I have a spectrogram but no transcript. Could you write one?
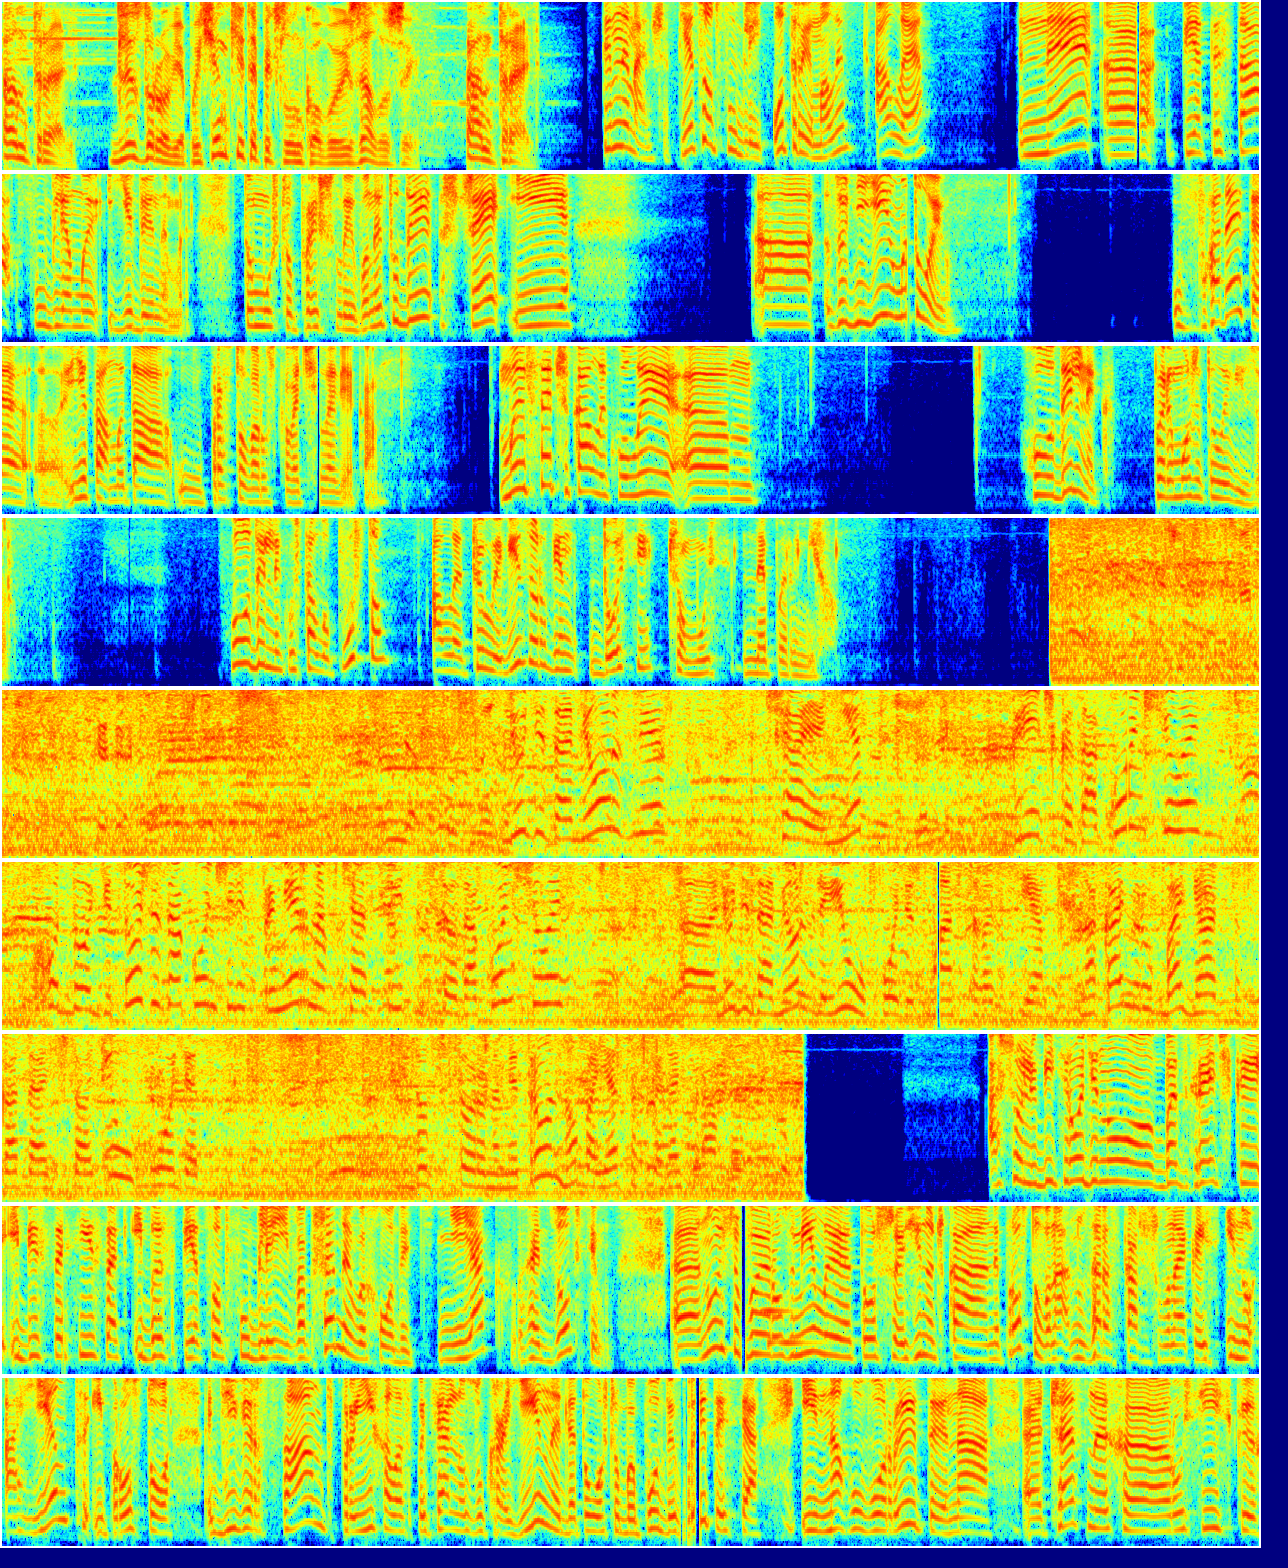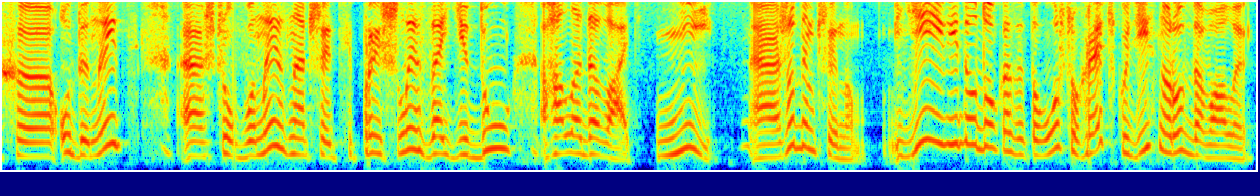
Антраль для здоров'я печінки та підшлункової залози. Антраль. Тим не менше, 500 фублій отримали, але не е, 500 фублями єдиними. Тому що прийшли вони туди ще і е, з однією метою. Вгадайте, е, яка мета у простого русского чоловіка? Ми все чекали, коли ем, холодильник переможе телевізор. В холодильнику стало пусто, але телевізор він досі чомусь не переміг. Люди замерзли, чая нет, гречка закончилась, хот-доги тоже закончились. Примерно в час 30 все закончилось. Э, Люди замерзли и уходят массово все. На камеру боятся сказать, что они уходят. В сторону метро, но боятся сказать правду. Що, любіть родину без гречки і без сосісок, і без 500 фублей взагалі не виходить? Ніяк, геть зовсім. Е, ну і щоб ви розуміли, тож жіночка не просто вона ну зараз кажуть, що вона якийсь іноагент і просто діверсант приїхала спеціально з України для того, щоб подивитися і наговорити на е, чесних е, російських одиниць, що вони, значить, прийшли за їду голодувати. Ні. Е, Жодним чином є і відеодокази того, що гречку дійсно роздавали.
